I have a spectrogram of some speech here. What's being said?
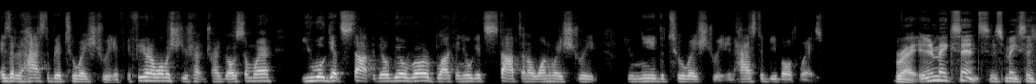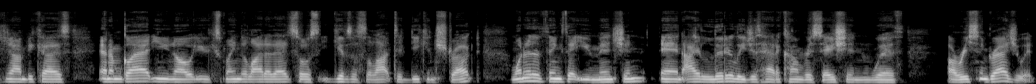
is that it has to be a two way street. If, if you're on a one way street, you're trying, to go somewhere, you will get stopped. There'll be a roadblock and you'll get stopped on a one way street. You need the two way street. It has to be both ways. Right. And it makes sense. It makes sense, John, because, and I'm glad, you know, you explained a lot of that. So it gives us a lot to deconstruct. One of the things that you mentioned, and I literally just had a conversation with a recent graduate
